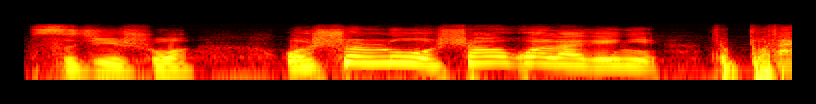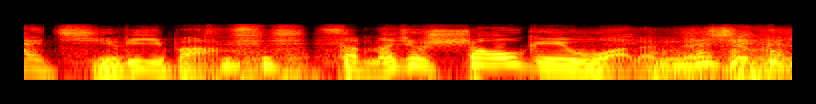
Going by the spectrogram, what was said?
司机说。我顺路捎过来给你，这不太吉利吧？怎么就捎给我了呢？是不是？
